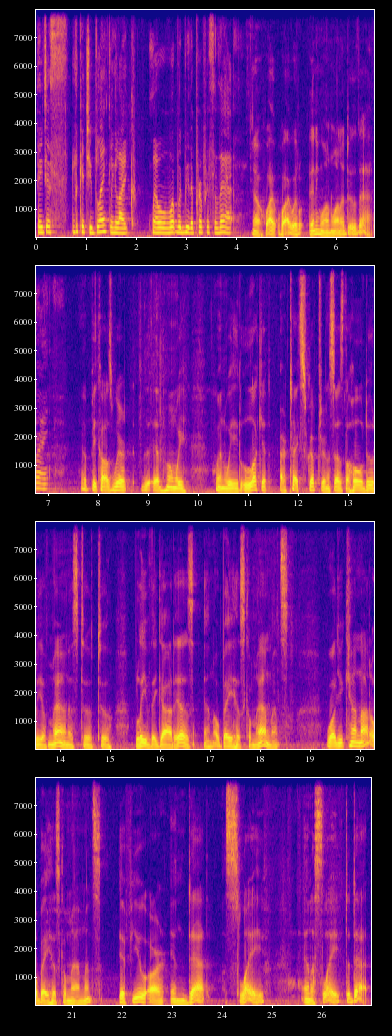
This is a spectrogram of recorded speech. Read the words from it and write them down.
they just look at you blankly like, well, what would be the purpose of that? Yeah, why, why would anyone want to do that? Right because we're and when we when we look at our text scripture and it says the whole duty of man is to to believe that God is and obey his commandments. Well you cannot obey his commandments if you are in debt a slave and a slave to debt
